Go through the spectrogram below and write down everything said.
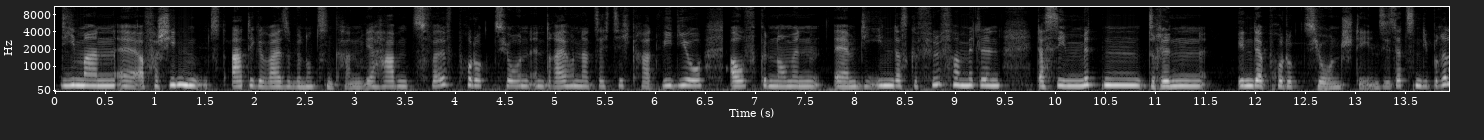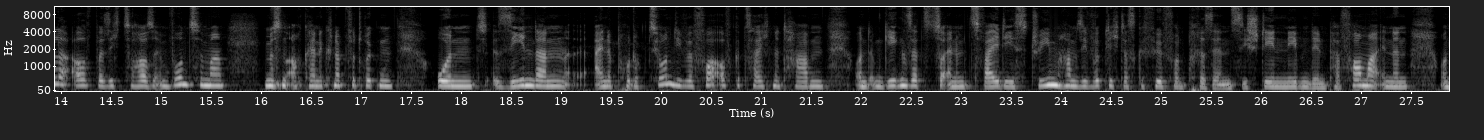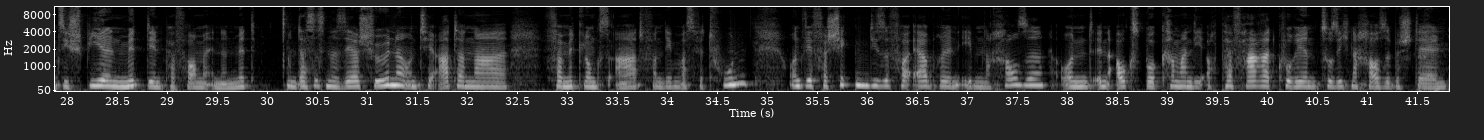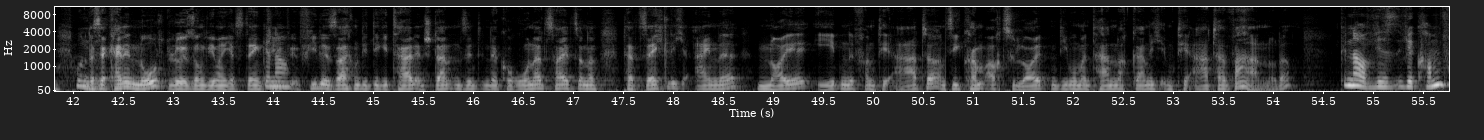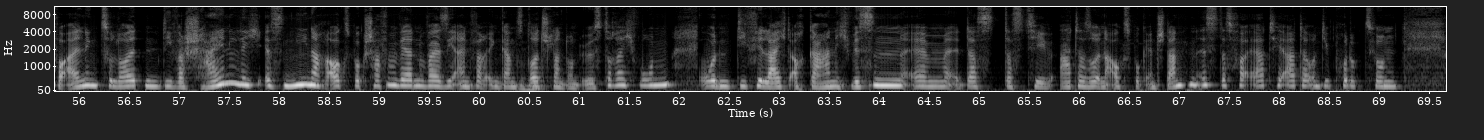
die man äh, auf verschiedenartige Weise benutzen kann. Wir haben zwölf Produktionen in 360 Grad Video aufgenommen, ähm, die Ihnen das Gefühl vermitteln, dass Sie mittendrin in der Produktion stehen. Sie setzen die Brille auf bei sich zu Hause im Wohnzimmer, müssen auch keine Knöpfe drücken und sehen dann eine Produktion, die wir voraufgezeichnet haben. Und im Gegensatz zu einem 2D-Stream haben sie wirklich das Gefühl von Präsenz. Sie stehen neben den PerformerInnen und sie spielen mit den PerformerInnen mit. Und das ist eine sehr schöne und theaternahe Vermittlungsart von dem, was wir tun. Und wir verschicken diese VR-Brillen eben nach Hause. Und in Augsburg kann man die auch per Fahrradkurieren zu sich nach Hause bestellen. Und das ist ja keine Notlösung, wie man jetzt denkt, genau. wie viele Sachen, die digital entstanden sind in der Corona-Zeit, sondern tatsächlich eine neue Ebene von Theater. Und Sie kommen auch zu Leuten, die momentan noch gar nicht im Theater waren, oder? Genau, wir, wir kommen vor allen Dingen zu Leuten, die wahrscheinlich es nie nach Augsburg schaffen werden, weil sie einfach in ganz mhm. Deutschland und Österreich wohnen und die vielleicht auch gar nicht wissen, ähm, dass das Theater so in Augsburg entstanden ist, das VR-Theater und die Produktion.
